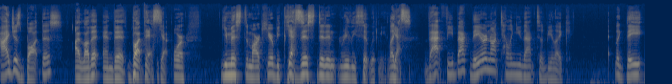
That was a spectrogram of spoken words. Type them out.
I just bought this, I love it and this, but this. yeah, or you missed the mark here because Yes. this didn't really sit with me. Like Yes. That feedback, they are not telling you that to be like like they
